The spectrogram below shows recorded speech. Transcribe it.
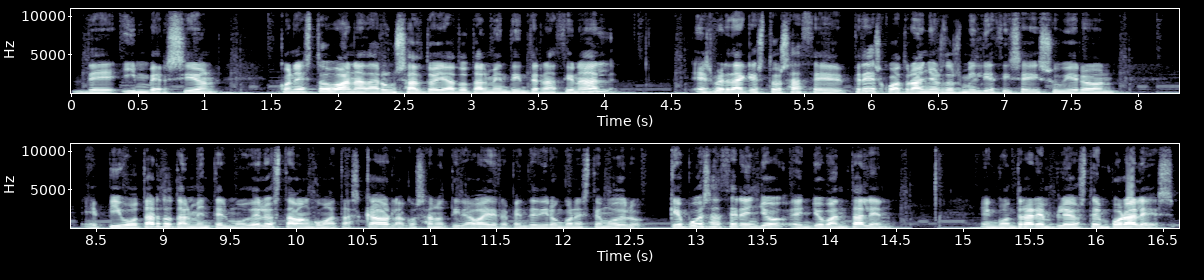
de inversión. Con esto van a dar un salto ya totalmente internacional. Es verdad que estos hace 3-4 años, 2016, subieron eh, pivotar totalmente el modelo, estaban como atascados, la cosa no tiraba y de repente dieron con este modelo. ¿Qué puedes hacer en, Yo, en? Encontrar empleos temporales,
